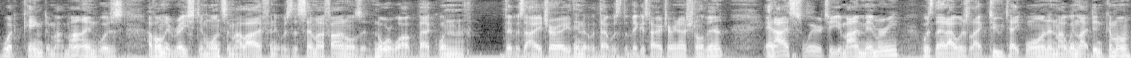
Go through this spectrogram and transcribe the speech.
what came to my mind was I've only raced him once in my life, and it was the semifinals at Norwalk back when that was IHRA, you know, that was the biggest IHRA national event. And I swear to you, my memory was that I was like two take one and my win light didn't come on.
